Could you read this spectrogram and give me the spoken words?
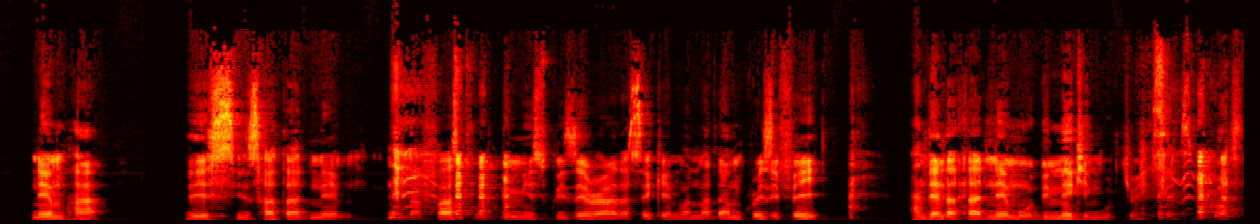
name her. This is her third name. The first would be Miss Kwizera, the second one, Madame Crazy Faith, and then the third name will be making good choices because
